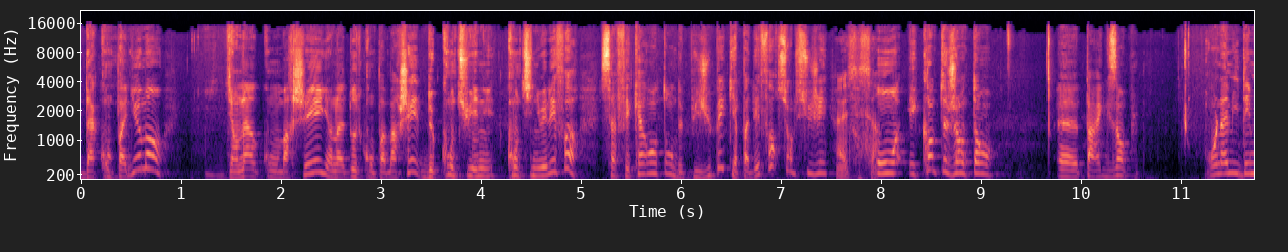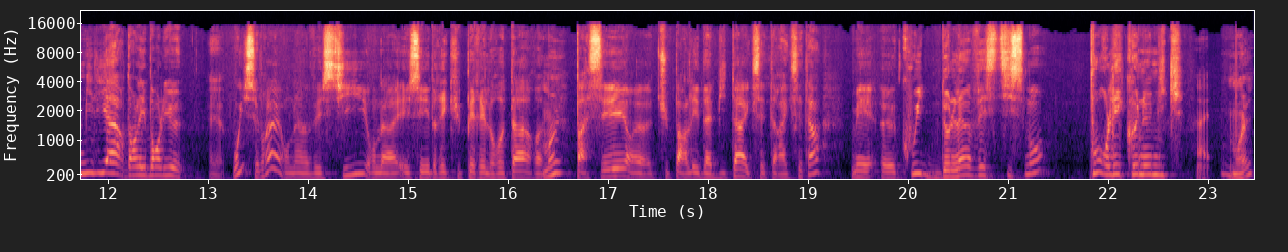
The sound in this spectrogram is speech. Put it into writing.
d'accompagnement. Il y en a qui ont marché, il y en a d'autres qui n'ont pas marché, de continuer, continuer l'effort. Ça fait 40 ans depuis Juppé qu'il n'y a pas d'effort sur le sujet. Ouais, c'est ça. On- et quand j'entends, euh, par exemple, on a mis des milliards dans les banlieues. Euh, Oui, c'est vrai, on a investi, on a essayé de récupérer le retard euh, Oui. passé, euh, tu parlais d'habitat, etc., etc. Mais euh, quid de l'investissement pour l'économique Oui,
